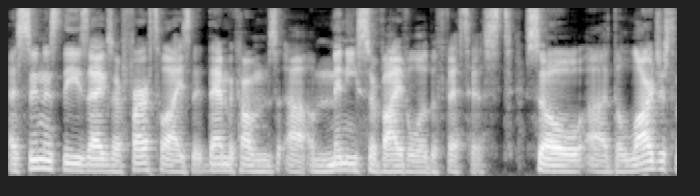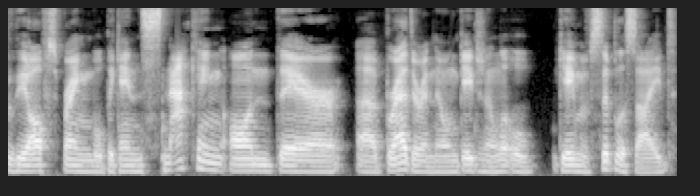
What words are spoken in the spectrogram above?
as soon as these eggs are fertilized, it then becomes uh, a mini survival of the fittest. So uh, the largest of the offspring will begin snacking on their uh, brethren. They'll engage in a little game of Siblicide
